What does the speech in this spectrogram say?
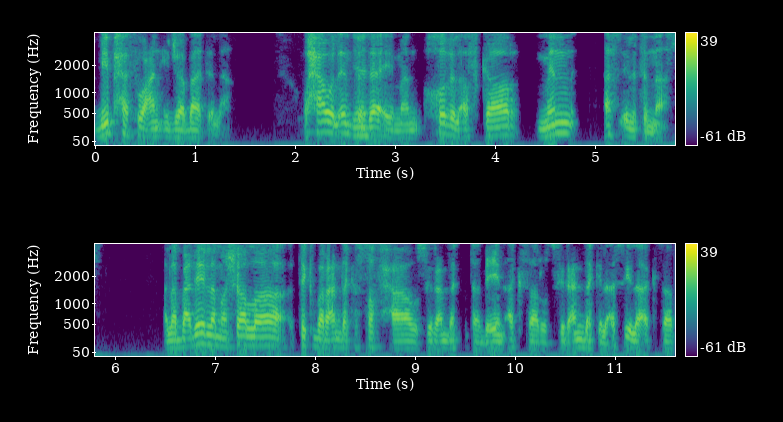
بيبحثوا عن إجابات لها. وحاول أنت يس. دائما خذ الأفكار من أسئلة الناس. هلا بعدين لما إن شاء الله تكبر عندك الصفحة ويصير عندك متابعين أكثر وتصير عندك الأسئلة أكثر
